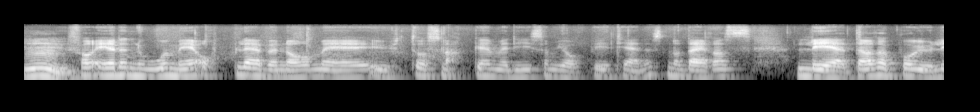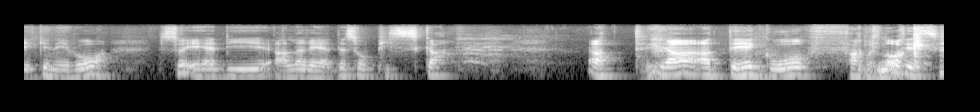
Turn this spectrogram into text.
Mm. For er det noe vi opplever når vi er ute og snakker med de som jobber i tjenesten, og deres ledere på ulike nivå, så er de allerede så piska at, ja, at det går faktisk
